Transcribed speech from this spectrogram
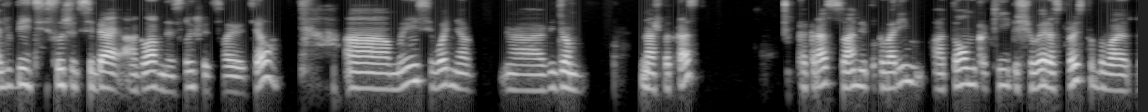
любить слышать себя, а главное слышать свое тело, э, мы сегодня э, ведем наш подкаст. Как раз с вами поговорим о том, какие пищевые расстройства бывают,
